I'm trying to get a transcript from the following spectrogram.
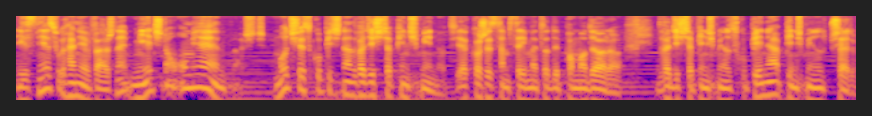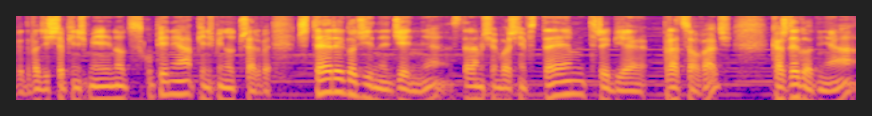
jest niesłychanie ważne, mieć tą umiejętność. Móc się skupić na 25 minut. Ja korzystam z tej metody Pomodoro. 25 minut skupienia, 5 minut przerwy. 25 minut skupienia, 5 minut przerwy. 4 godziny dziennie staram się właśnie w tym trybie pracować każdego dnia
